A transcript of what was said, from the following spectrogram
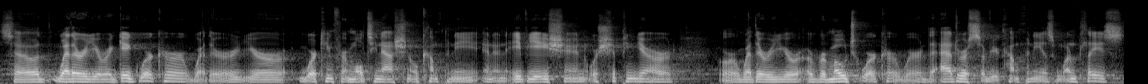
So whether you're a gig worker, whether you're working for a multinational company in an aviation or shipping yard, or whether you're a remote worker where the address of your company is one place,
